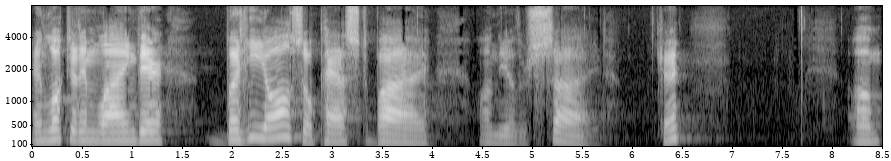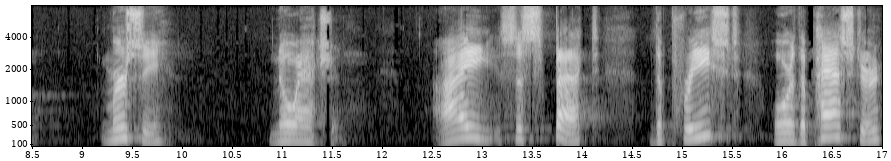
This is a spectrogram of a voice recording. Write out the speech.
and looked at him lying there, but he also passed by on the other side. Okay? Um, mercy, no action. I suspect the priest or the pastor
